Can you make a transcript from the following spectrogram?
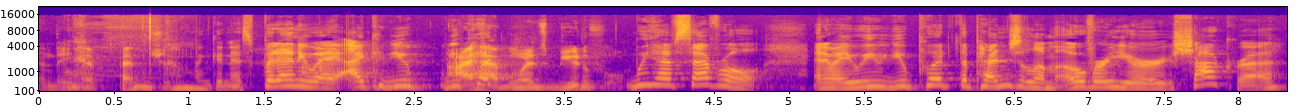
and they have pendulums. oh my goodness. But anyway, I can you. you I put- have one. It's beautiful. We have several. Anyway, we, you put the pendulum over your chakra,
